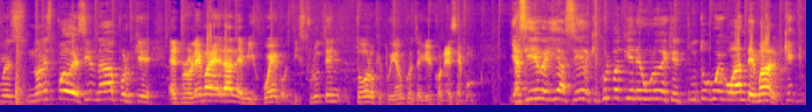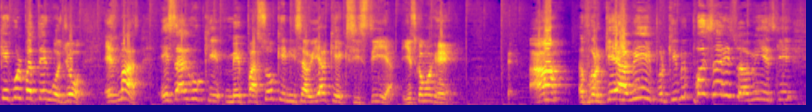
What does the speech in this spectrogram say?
pues no les puedo decir nada porque el problema era de mi juego. Disfruten todo lo que pudieron conseguir con ese bug. Y así debería ser. ¿Qué culpa tiene uno de que el puto juego ande mal? ¿Qué, culpa tengo yo? Es más, es algo que me pasó que ni sabía que existía. Y es como que... Ah, ¿por qué a mí? ¿Por qué me pasa eso a mí? Es que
